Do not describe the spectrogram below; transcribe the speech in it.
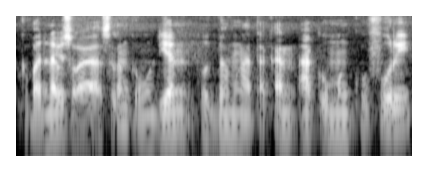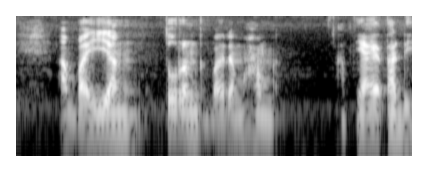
kepada Nabi SAW kemudian Utbah mengatakan aku mengkufuri apa yang turun kepada Muhammad artinya ayat tadi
